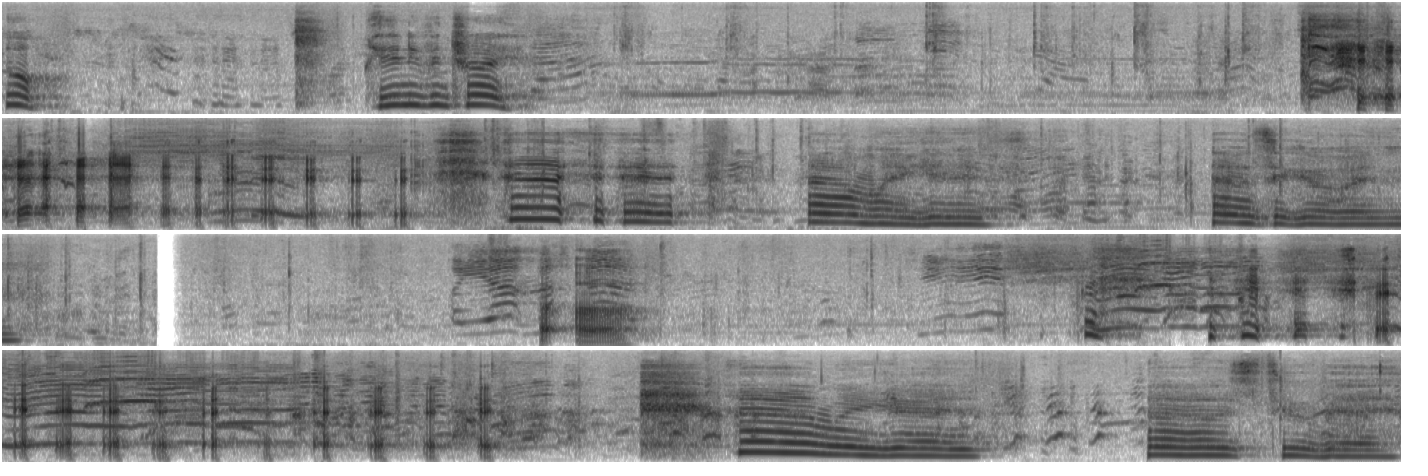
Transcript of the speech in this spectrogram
Oh. He didn't even try. Oh my goodness. That was a good one. Uh-oh. oh my god. Oh, that's too bad.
